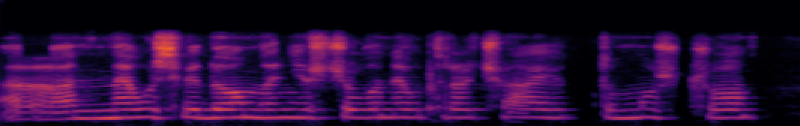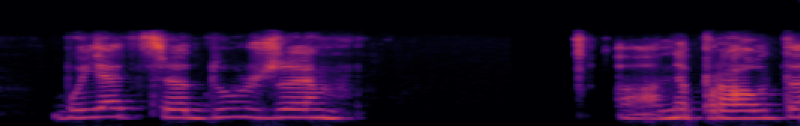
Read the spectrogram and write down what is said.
е, не усвідомлені, що вони втрачають, тому що бояться дуже неправди,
